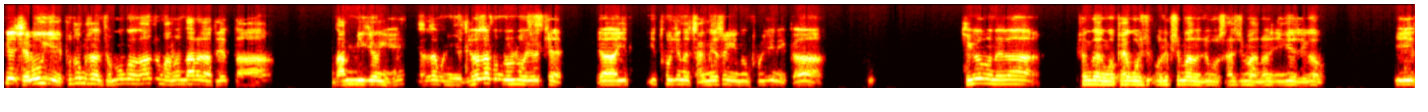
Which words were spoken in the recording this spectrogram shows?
이게 제목이 부동산 전문가가 아주 많은 나라가 됐다. 남미경이 여자분이 여자분들도 이렇게 야이 이 토지는 장래성이 있는 토지니까 지금은 내가 평당 뭐 150, 60만 원 주고 사지만은 이게 지금 이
